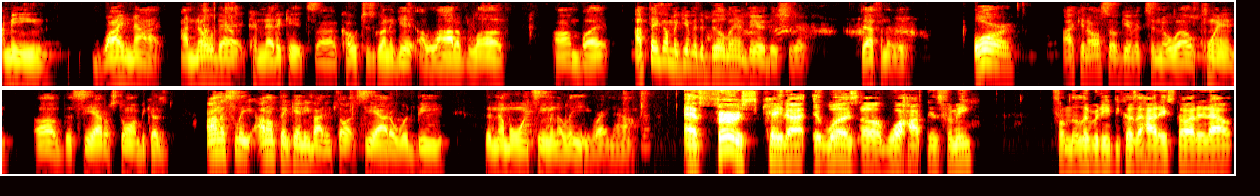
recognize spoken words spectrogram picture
I mean, why not? I know that Connecticut's uh, coach is going to get a lot of love, um, but I think I'm gonna give it to Bill Laimbeer this year, definitely. Or I can also give it to Noelle Quinn of the Seattle Storm because honestly, I don't think anybody thought Seattle would be the number one team in the league right now. At first, K Dot, it was uh, Walt Hopkins for me from the Liberty because of how they started out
